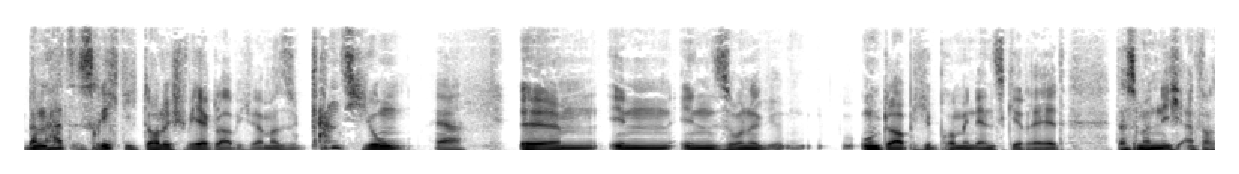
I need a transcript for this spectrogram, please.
man hat es richtig dolle schwer, glaube ich, wenn man so ganz jung ja. ähm, in, in so eine unglaubliche Prominenz gerät, dass man nicht einfach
